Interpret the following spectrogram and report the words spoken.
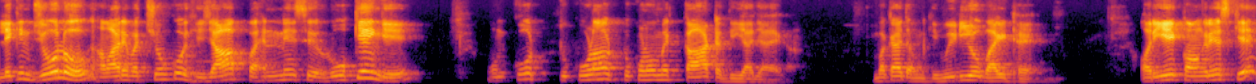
लेकिन जो लोग हमारे बच्चों को हिजाब पहनने से रोकेंगे, उनको टुकड़ों टुकड़ों में काट दिया जाएगा। बकायदा उनकी वीडियो बाइट है। और ये कांग्रेस के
